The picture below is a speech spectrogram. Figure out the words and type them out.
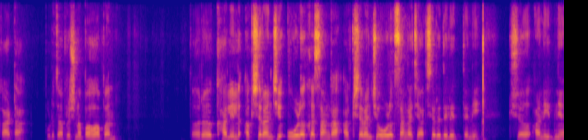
काटा. पुढचा प्रश्न पाहू आपण. तर खालील अक्षरांची ओळख सांगा. अक्षरांची ओळख सांगायची. अक्षरं दिलेत त्यांनी क्ष आणि ज्ञ.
